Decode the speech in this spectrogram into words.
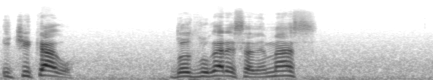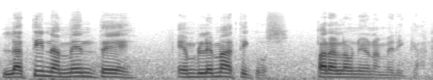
y Chicago. Dos lugares además latinamente emblemáticos para la Unión Americana.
